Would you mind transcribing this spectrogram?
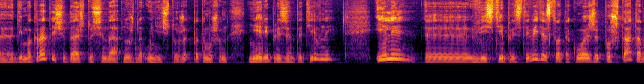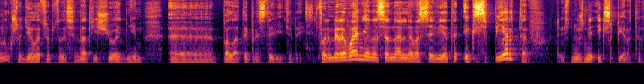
Э, демократы считают, что Сенат нужно уничтожить, потому что он нерепрезентативный, или э, ввести представительство такое же по штатам, ну, что делает, собственно, Сенат еще одним э, палатой представителей. Формирование Национального совета экспертов, то есть нужны экспертов,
